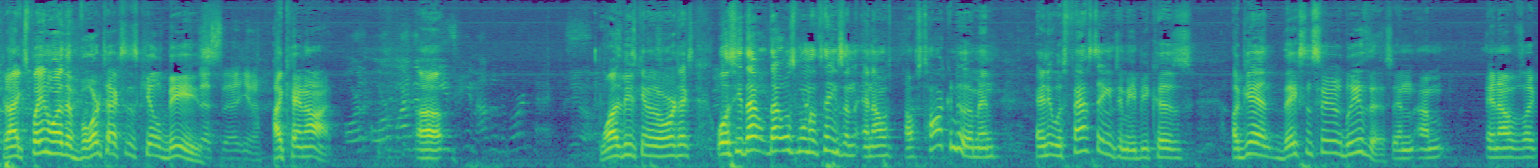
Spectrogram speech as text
Can I explain why the vortexes killed bees? that's the you know. I cannot. Or, or why the Uh, bees came out of the vortex. Why the bees came out of the vortex? Well, see, that, that was one of the things, and, and I, was, I was talking to them, and, and it was fascinating to me because, again, they sincerely believe this, and I'm, and I was like,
